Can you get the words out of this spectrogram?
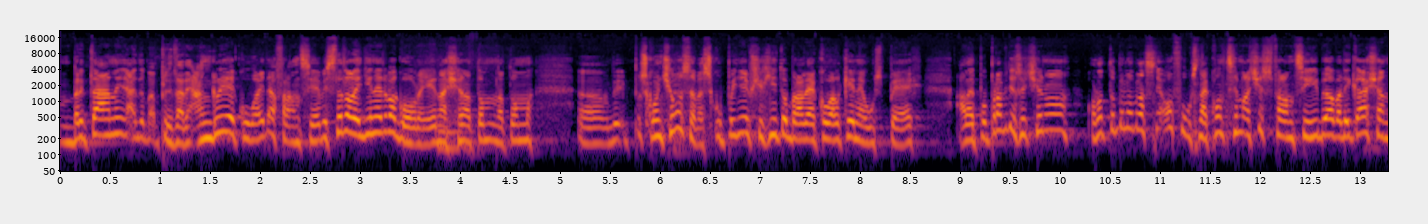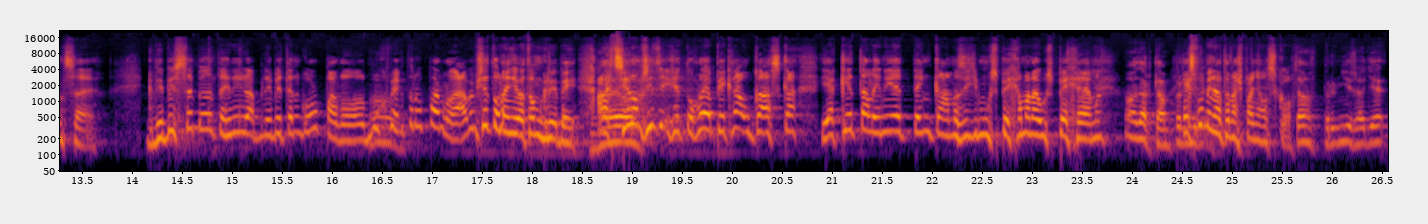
Británie, Británie, Anglie, Kuwait a Francie. Vy jste dali jediné dva góly, naše na tom, na tom skončilo se ve skupině, všichni to brali jako velký neúspěch, ale popravdě řečeno, ono to bylo vlastně ofus. Na konci mače s Francií byla veliká šance. Kdyby se byl tehdy, kdyby ten gol padl, Bůh no. jak to dopadlo. Já vím, že to není o tom kdyby. Ale no chci jenom říct, že tohle je pěkná ukázka, jak je ta linie tenká mezi tím úspěchem a neúspěchem. No, tak tam první, jak vzpomínáte na Španělsko? Tam v první řadě,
